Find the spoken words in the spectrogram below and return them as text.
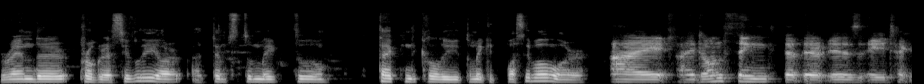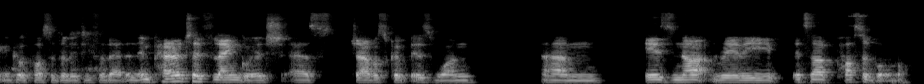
render progressively or attempts to make to technically to make it possible or I I don't think that there is a technical possibility for that. An imperative language, as JavaScript is one, um, is not really. It's not possible.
